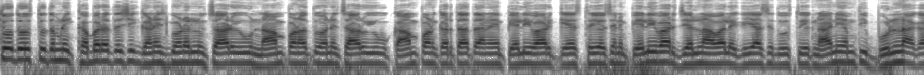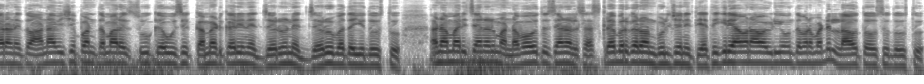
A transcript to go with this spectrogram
તો દોસ્તો, તમને ખબર હતી હશે ગણેશ ગોંડલનું સારું એવું નામ પણ હતું અને સારું એવું કામ પણ કરતા હતા અને પહેલી વાર કેસ થયો છે અને પહેલી વાર જેલના હવાલે ગયા છે દોસ્તો. એક નાની અમથી ભૂલના કારણે તો આના વિશે પણ તમારે શું કહેવું છે કમેન્ટ કરીને જરૂર ને જરૂર બતાવ્યું દોસ્તો. અને અમારી ચેનલમાં નવો હોય તો ચેનલ સબસ્ક્રાઈબર કરવાનું ભૂલશે નહીં. તેથી કરી આવા વીડિયો હું તમારા માટે લાવતો હોઉં છું દોસ્તો.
